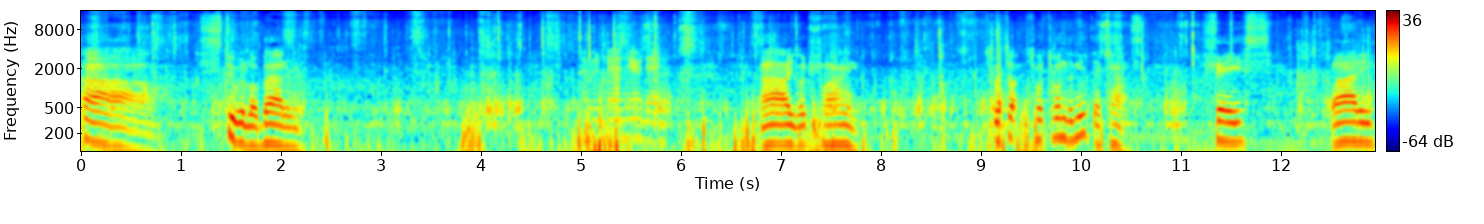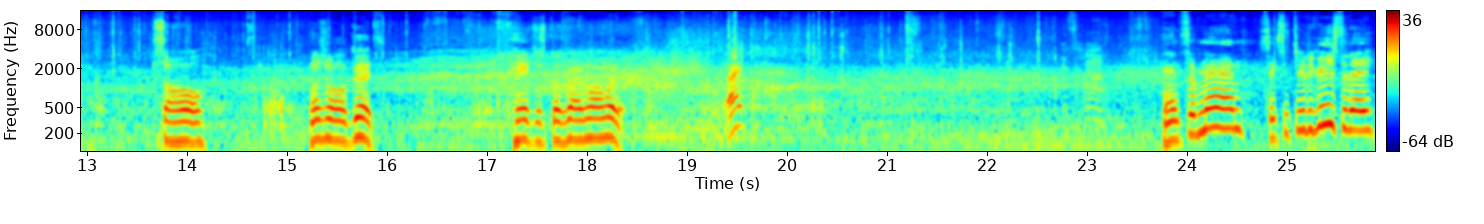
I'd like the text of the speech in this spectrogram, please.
Ah, stupid low battery. Having a bad hair day. Ah, you look fine. It's what's, it's what's underneath that counts. Face, body, soul. Those are all good. Hair just goes right along with it. Right? It's hot. Handsome man. 63 degrees today.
